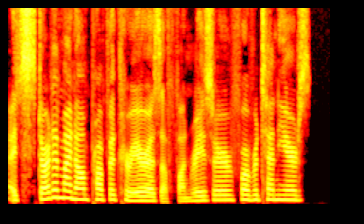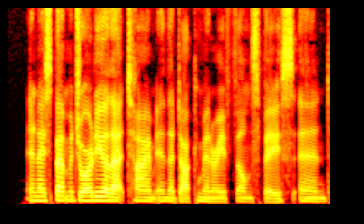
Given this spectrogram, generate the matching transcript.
I started my nonprofit career as a fundraiser for over 10 years, and I spent majority of that time in the documentary film space. And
